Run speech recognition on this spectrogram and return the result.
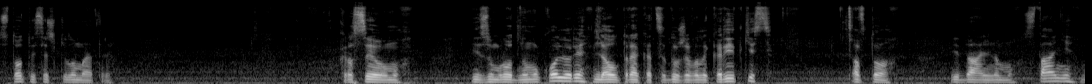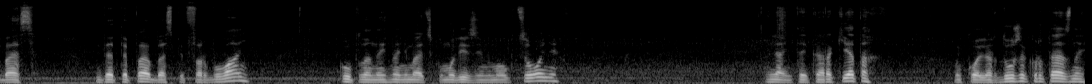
100 тисяч кілометрів. В красивому ізумрудному кольорі. Для Alltrack це дуже велика рідкість авто в ідеальному стані, без ДТП, без підфарбувань. Куплений на німецькому лізінговому аукціоні. Гляньте, яка ракета. Ну, Колір дуже крутезний.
